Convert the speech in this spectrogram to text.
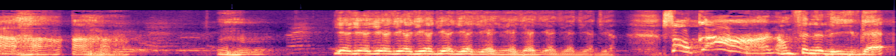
Uh huh, uh huh. Mm-hmm. Yeah, yeah, yeah, yeah, yeah, yeah, yeah, yeah, yeah, yeah, yeah, yeah, yeah. So God, I'm finna leave that.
